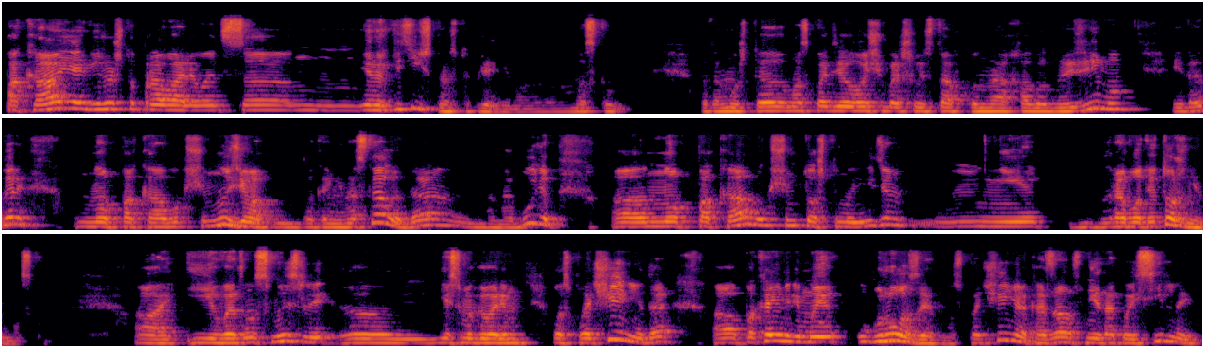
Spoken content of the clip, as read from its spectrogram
пока я вижу, что проваливается энергетическое наступление Москвы потому что Москва делала очень большую ставку на холодную зиму и так далее. Но пока, в общем, ну, зима пока не настала, да, она будет, а, но пока, в общем, то, что мы видим, не работает тоже не на Москву. А, и в этом смысле, э, если мы говорим о сплочении, да, а, по крайней мере, мы, угроза этому сплочению оказалась не такой сильной,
